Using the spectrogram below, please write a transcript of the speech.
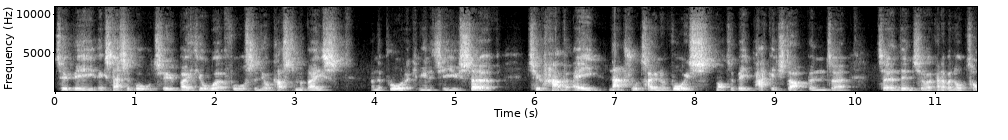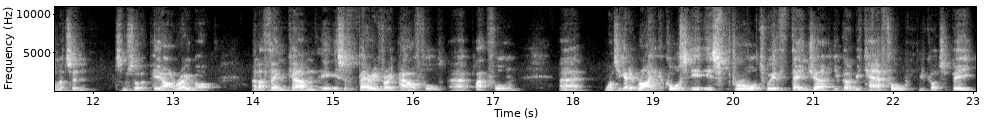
to be accessible to both your workforce and your customer base and the broader community you serve, to have a natural tone of voice, not to be packaged up and uh, turned into a kind of an automaton, some sort of PR robot. And I think um, it's a very, very powerful uh, platform uh, once you get it right. Of course, it is fraught with danger. You've got to be careful. You've got to be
